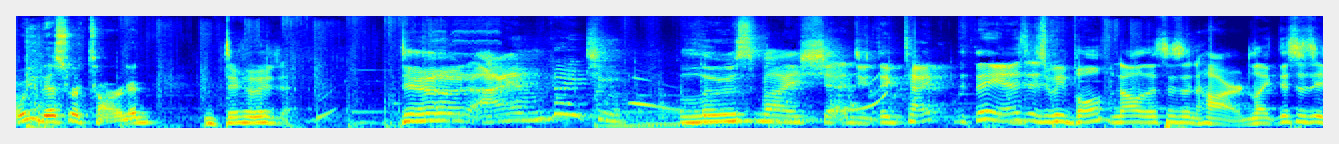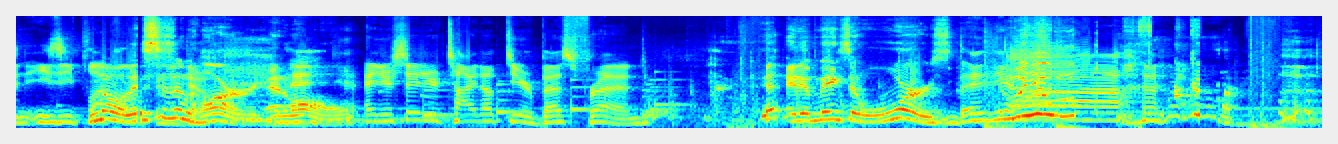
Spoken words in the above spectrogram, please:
Are we this retarded? Dude. Dude, I am going to lose my shit. Dude, the type the thing is, is we both know this isn't hard. Like this is an easy platform. No, this isn't do. hard at And- all. And you're saying you're tied up to your best friend. and it makes it worse. Will you- yeah.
